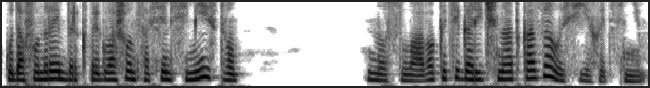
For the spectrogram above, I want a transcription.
куда фон Ремберг приглашен со всем семейством, но Слава категорично отказалась ехать с ним.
